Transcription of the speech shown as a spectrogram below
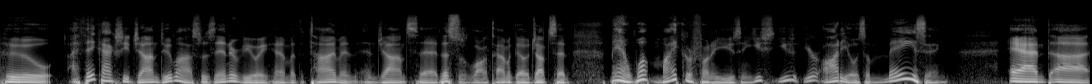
who I think actually John Dumas was interviewing him at the time, and, and John said this was a long time ago. John said, "Man, what microphone are you using? You, you your audio is amazing." And uh,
